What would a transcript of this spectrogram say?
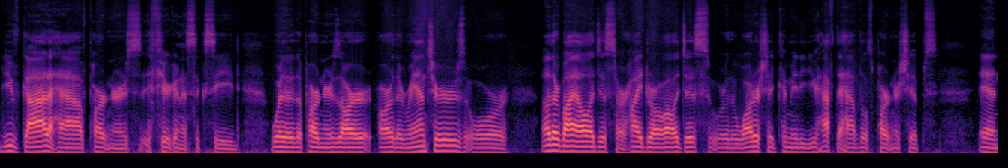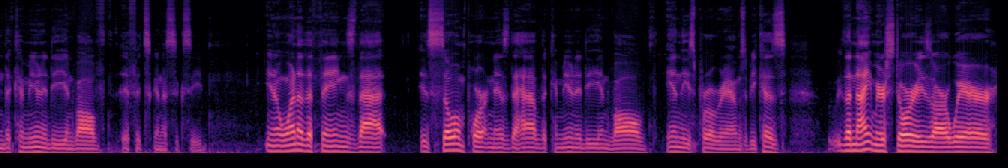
You've got to have partners if you're going to succeed, whether the partners are, are the ranchers or other biologists or hydrologists or the watershed committee, you have to have those partnerships and the community involved if it's going to succeed. You know, one of the things that is so important is to have the community involved in these programs because the nightmare stories are where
